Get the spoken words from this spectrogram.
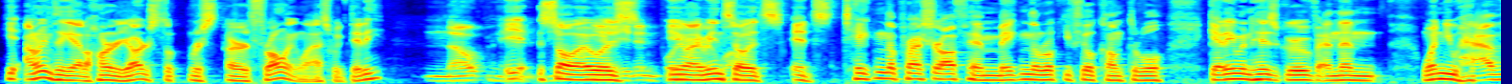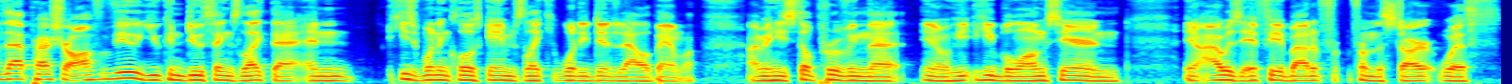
he, I don't even think he had 100 yards th- or throwing last week, did he? Nope. He so it was, yeah, you know what I mean? Well. So it's it's taking the pressure off him, making the rookie feel comfortable, getting him in his groove, and then when you have that pressure off of you, you can do things like that. And he's winning close games like what he did at Alabama. I mean, he's still proving that you know he he belongs here. And you know, I was iffy about it from the start with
